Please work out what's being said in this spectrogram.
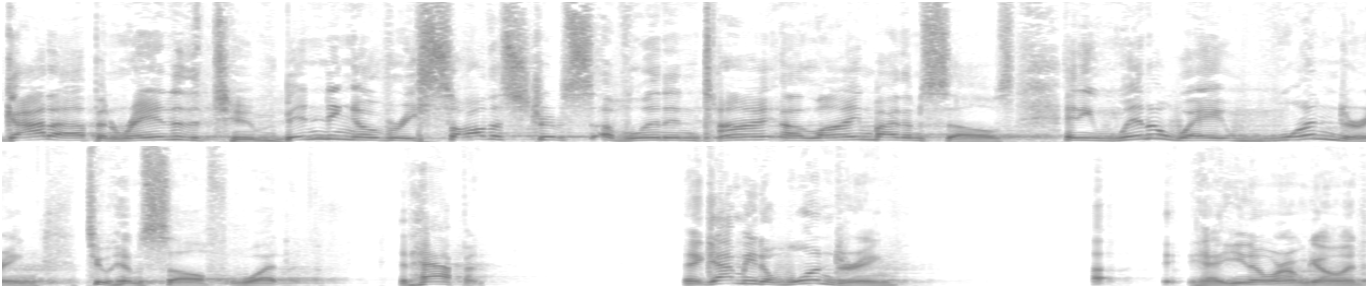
got up and ran to the tomb. Bending over, he saw the strips of linen uh, lying by themselves, and he went away wondering to himself what had happened. And it got me to wondering uh, yeah, you know where I'm going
